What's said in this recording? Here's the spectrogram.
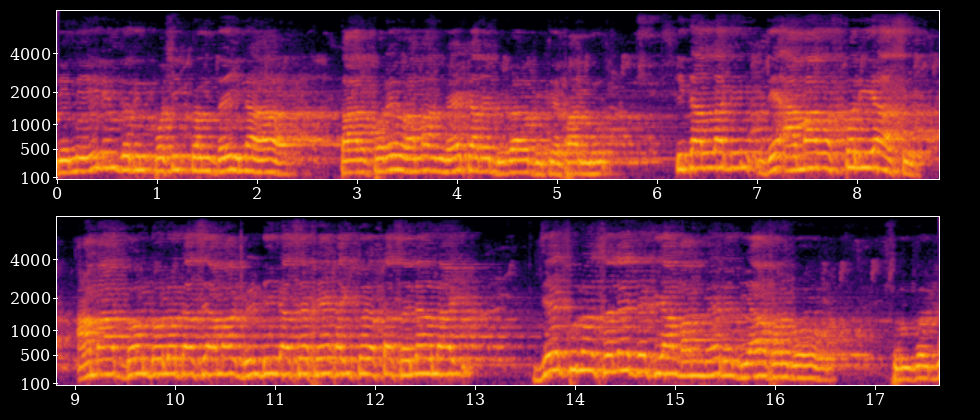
দিনই ইলিম যদি প্রশিক্ষণ দেই না, তারপরেও আমার মেয়েটারে বিবাহ দিতে পারব কিতার লাগিন যে আমার অস্ট্রেলিয়া আছে আমার দম দৌলত আছে, আমার বিল্ডিং আছে, সে খাইতো একটা ছেলেও নাই। যে কোনো ছেলে দেখিয়া মেয়েরে বিয়া করব সৌন্দর্য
